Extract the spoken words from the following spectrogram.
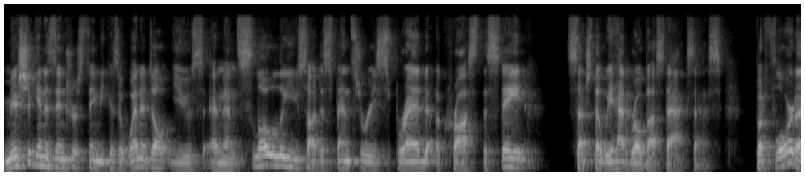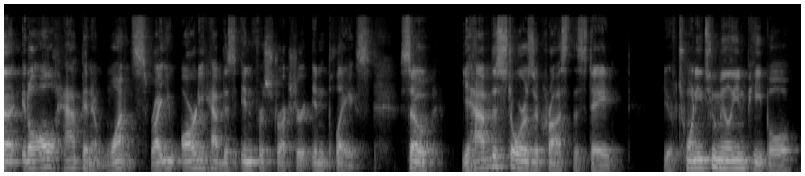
michigan is interesting because it went adult use and then slowly you saw dispensaries spread across the state such that we had robust access but Florida, it'll all happen at once, right? You already have this infrastructure in place. So you have the stores across the state. You have 22 million people.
